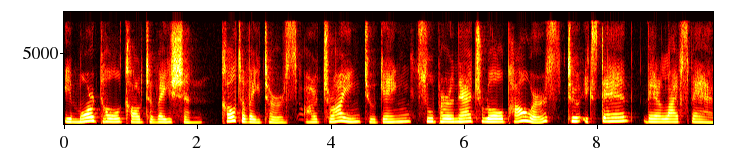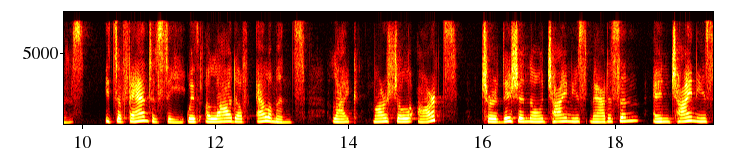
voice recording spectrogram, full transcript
immortal cultivation. Cultivators are trying to gain supernatural powers to extend their lifespans. It's a fantasy with a lot of elements like martial arts, traditional Chinese medicine, and Chinese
